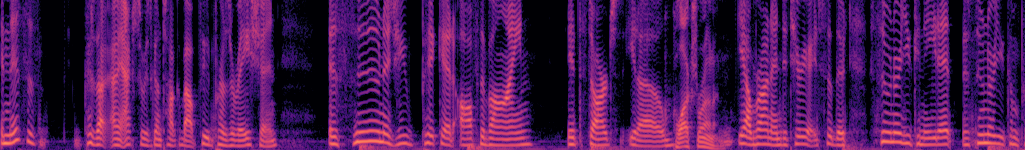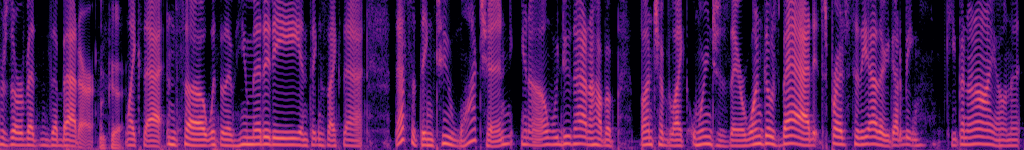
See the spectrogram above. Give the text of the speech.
And this is because I, I actually was going to talk about food preservation. As soon as you pick it off the vine, it starts, you know, Clock's running. yeah, running, deteriorates. So the sooner you can eat it, the sooner you can preserve it, the better. Okay. Like that. And so with the humidity and things like that, that's the thing too. Watching, you know, we do that. I have a bunch of like oranges there. One goes bad, it spreads to the other. You got to be keeping an eye on it.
